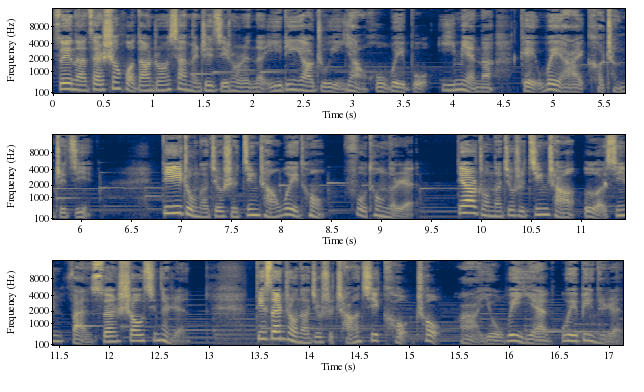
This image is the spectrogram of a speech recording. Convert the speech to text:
所以呢，在生活当中，下面这几种人呢，一定要注意养护胃部，以免呢给胃癌可乘之机。第一种呢，就是经常胃痛、腹痛的人；第二种呢，就是经常恶心、反酸、烧心的人；第三种呢，就是长期口臭啊、有胃炎、胃病的人；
